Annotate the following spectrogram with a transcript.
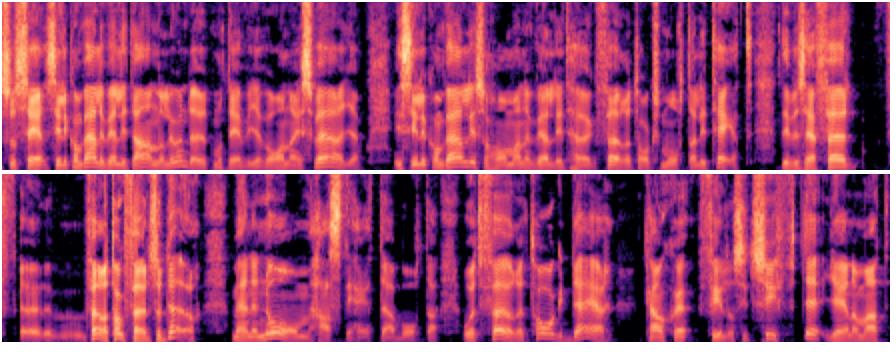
så ser Silicon Valley väldigt annorlunda ut mot det vi är vana i Sverige. I Silicon Valley så har man en väldigt hög företagsmortalitet, det vill säga föd eh, företag föds och dör med en enorm hastighet där borta. Och ett företag där kanske fyller sitt syfte genom att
